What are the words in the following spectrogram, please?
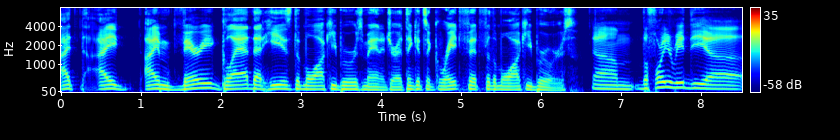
I I I'm very glad that he is the Milwaukee Brewers manager. I think it's a great fit for the Milwaukee Brewers. Um, before you read the uh,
